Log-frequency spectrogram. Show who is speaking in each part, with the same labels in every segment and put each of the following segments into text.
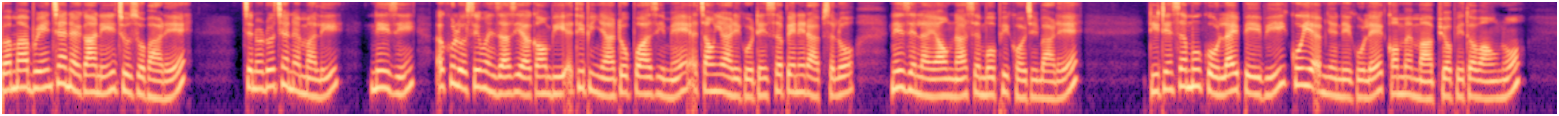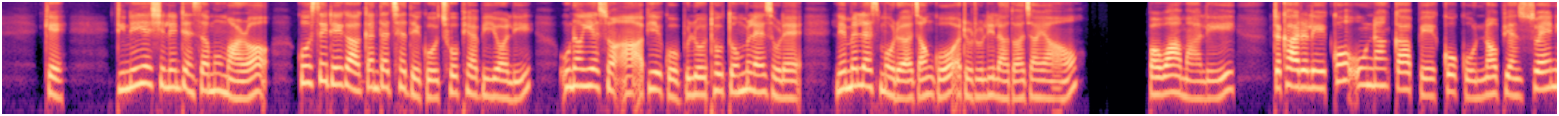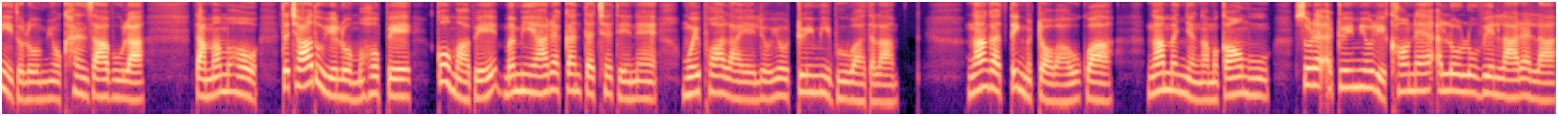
Speaker 1: ဗမာ brain channel ကနေကြိုဆိုပါရစေကျွန်တော်တို့ channel မှာလေနေ့စဉ်အခုလိုစိတ်ဝင်စားစရာကောင်းပြီးအသိပညာတိုးပွားစေမယ်အကြောင်းအရာတွေကိုတင်ဆက်ပေးနေတာဖြစ်လို့နေ့စဉ်လိုက်အောင်နားဆင်ဖို့ဖိတ်ခေါ်ခြင်းပါတယ်ဒီတင်ဆက်မှုကို like ပေးပြီးကိုယ့်ရဲ့အမြင်တွေကိုလည်း comment မှာပြောပြတော့ပါအောင်နော်ကဲဒီနေ့ရဲ့ရှင်းလင်းတင်ဆက်မှုမှာတော့ကိုယ်စိတ်တွေကကန့်သက်ချက်တွေကိုချိုးဖျက်ပြီးရောလီဦးနှောက်ရဲ့စွမ်းအားအပြည့်ကိုဘယ်လိုထုတ်သွင်းမလဲဆိုတော့ limitless model အကြောင်းကိုအတူတူလေ့လာသွားကြရအောင်
Speaker 2: ဘဝမှာလေ တခါတလေကိုယ်ဦးနှံကပဲကိုယ့်ကိုနောက်ပြန်ဆွဲနေသလိုမျိုးခံစားဘူးလားဒါမှမဟုတ်တခြားသူရေလို့မဟုတ်ပဲကို့မှာပဲမမြင်ရတဲ့ကန့်သက်ချက်တွေနဲ့မွေးဖွားလာရဲ့လို့ရတွေးမိဘူးပါသလားငါကတိတ်မတော်ပါဘူးကွာငါမညံငါမကောင်းဘူးဆိုတဲ့အတွေးမျိုးတွေခေါင်းထဲအလိုလိုပင်လာတဲ့လား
